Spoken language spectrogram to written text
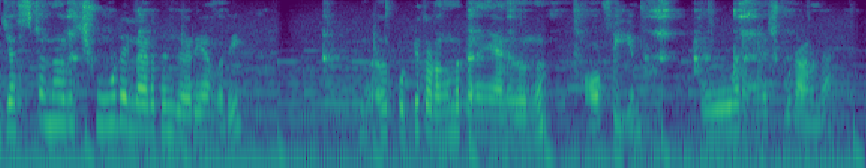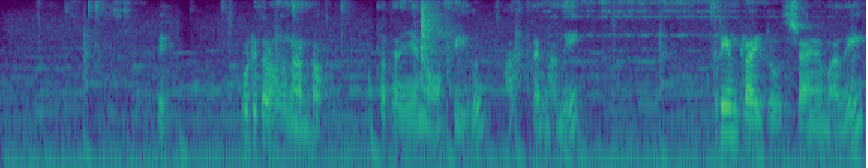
ജസ്റ്റ് ഒന്ന് ഒരു ചൂട് എല്ലായിടത്തും കയറിയാൽ മതി. പൊട്ടി തുടങ്ങുമ്പോൾ തന്നെ ഞാനിതൊന്ന് ഓഫ് ചെയ്യും. ഓവർ അങ്ങനെ ചൂടാവണ്ട. ദേ, പൊട്ടി തുടങ്ങുന്നുണ്ടോ? അപ്പം തന്നെ ഞാൻ ഓഫ് ചെയ്തു. അത്രയും മതി. ഇത്രയും ഡ്രൈ റോസ്റ്റ് ആയാൽ മതി.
